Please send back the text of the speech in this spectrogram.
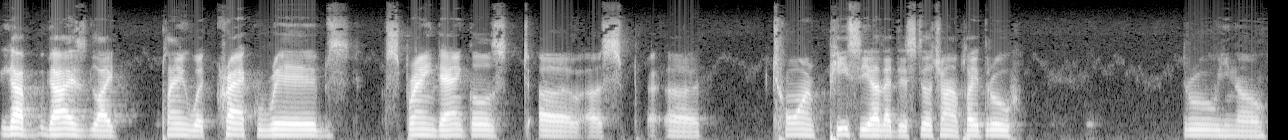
you got guys like playing with cracked ribs, sprained ankles, uh, uh, uh torn PCL that they're still trying to play through. Through you know,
